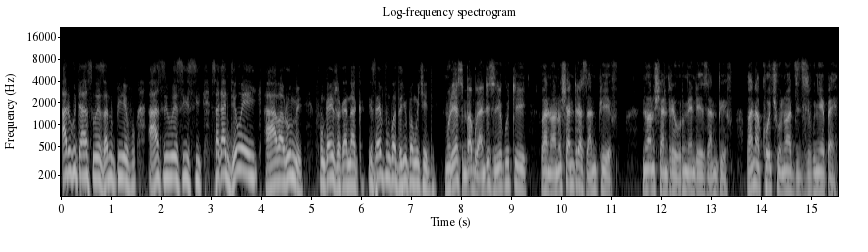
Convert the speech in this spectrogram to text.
ari kuti asi wezanup f haasi wecc saka ndewei? Haa varume fungai zvakanaka. Isai pfungwa dzenyu pamwe chete. Mhuri yezimbabwe handizivi kuti vanhu vanoshandira zanup f nevanoshandira hurumende yezanup f. Vana kochi unovadzidzisi kunyepa here?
